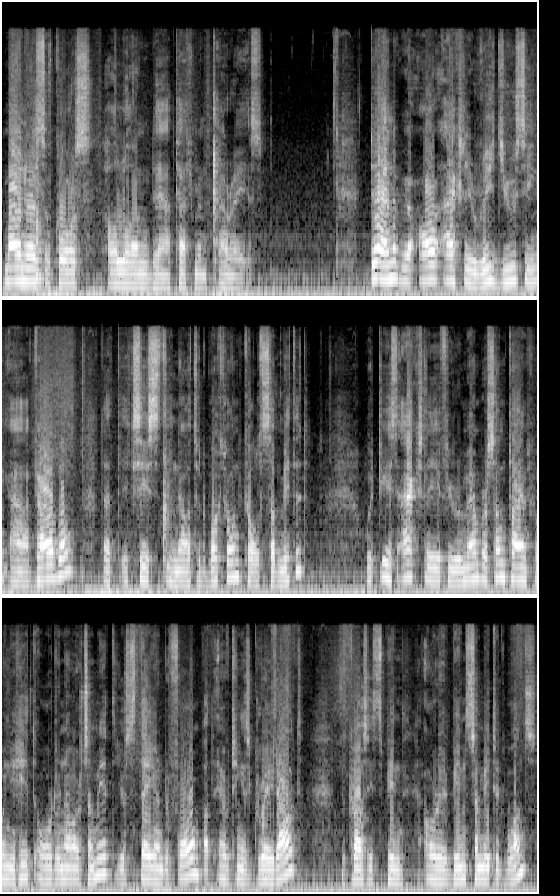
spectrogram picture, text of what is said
minus of course how long the attachment array is. Then we are actually reducing a variable that exists in the out of the box one called submitted which is actually if you remember sometimes when you hit order now or submit you stay on the form but everything is grayed out because it's been already been submitted once.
